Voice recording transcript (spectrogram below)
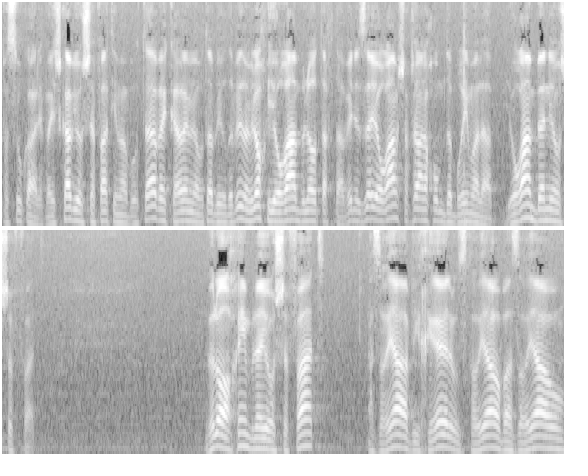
פסוק א', וישכב יהושפט עם אבותיו, ויקרב עם אבותיו בעיר דוד, ומלוך יורם בנו תחתיו. הנה זה יורם שעכשיו אנחנו מדברים עליו. יורם בן יהושפט. ולא אחים בני יהושפט, עזריה ויחיאל וזכריהו ועזריהו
